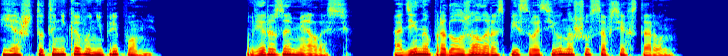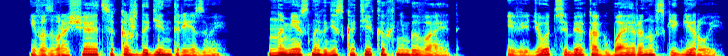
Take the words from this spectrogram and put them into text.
«Я что-то никого не припомню». Вера замялась, а Дина продолжала расписывать юношу со всех сторон. И возвращается каждый день трезвый. На местных дискотеках не бывает. И ведет себя как байроновский герой.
